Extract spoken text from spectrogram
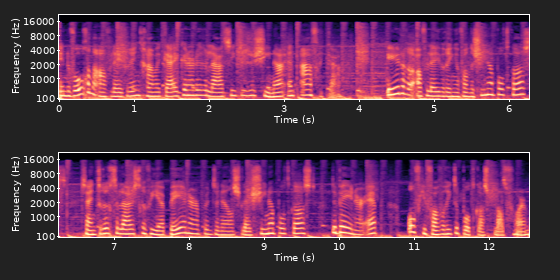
In de volgende aflevering gaan we kijken naar de relatie tussen China en Afrika. Eerdere afleveringen van de China-podcast zijn terug te luisteren via bnr.nl/slash China-podcast, de BNR-app of je favoriete podcastplatform.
